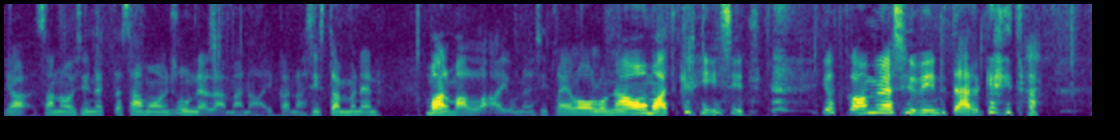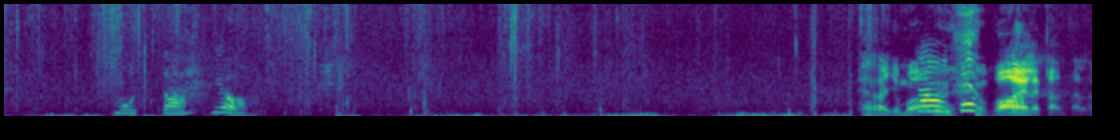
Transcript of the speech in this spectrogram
Ja sanoisin, että samoin sun elämän aikana, siis tämmöinen maailmanlaajuinen. Sitten meillä on ollut nämä omat kriisit, jotka on myös hyvin tärkeitä. Mutta joo, Herra Jumala, nyt vaelletaan tällä.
